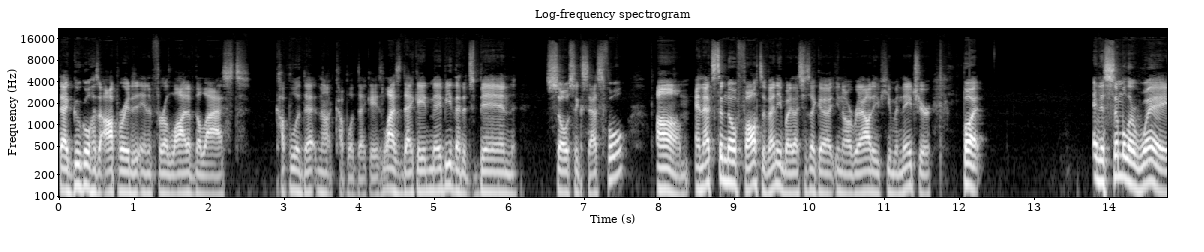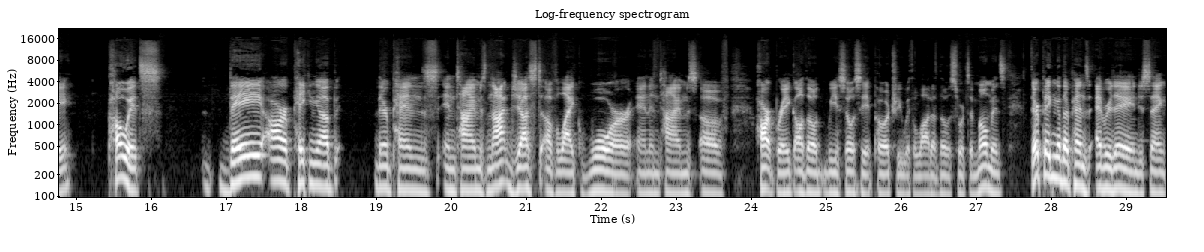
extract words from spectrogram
that Google has operated in for a lot of the last couple of de- not couple of decades, last decade maybe, that it's been so successful. Um, and that's to no fault of anybody. That's just like a you know a reality of human nature. But in a similar way, poets they are picking up their pens in times not just of like war and in times of heartbreak, although we associate poetry with a lot of those sorts of moments. They're picking up their pens every day and just saying,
